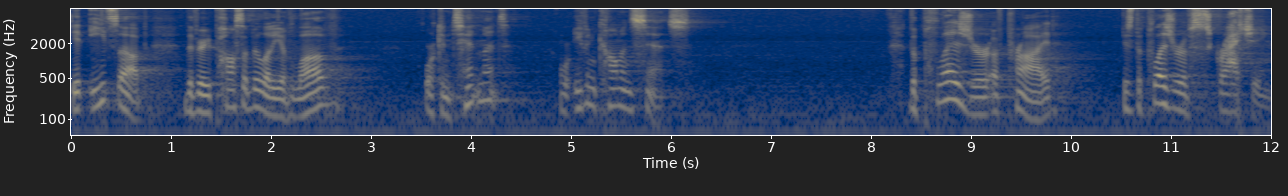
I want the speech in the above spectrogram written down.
It eats up the very possibility of love or contentment or even common sense. The pleasure of pride is the pleasure of scratching.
